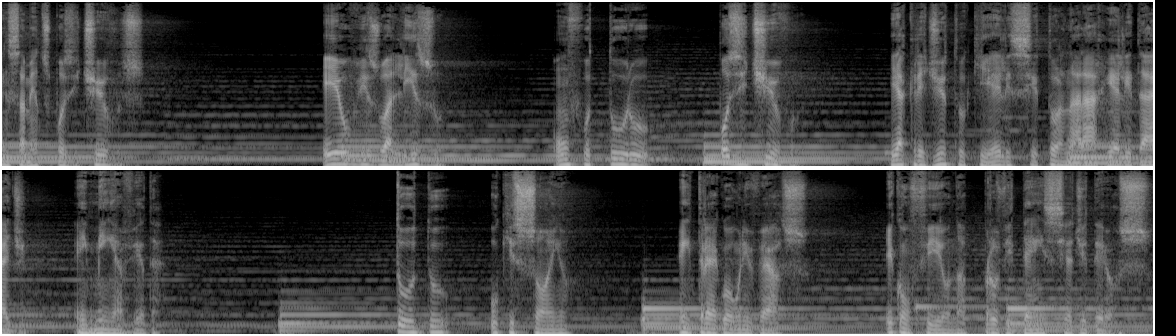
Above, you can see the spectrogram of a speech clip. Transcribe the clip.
pensamentos positivos, eu visualizo um futuro positivo e acredito que ele se tornará realidade em minha vida. Tudo o que sonho, entrego ao universo e confio na providência de Deus.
